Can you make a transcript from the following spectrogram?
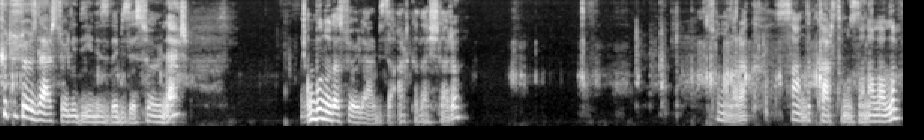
kötü sözler söylediğinizde bize söyler. Bunu da söyler bize arkadaşlarım. Son olarak sandık kartımızdan alalım.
